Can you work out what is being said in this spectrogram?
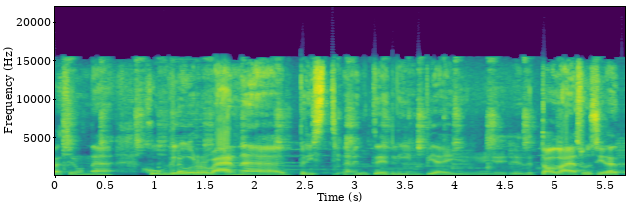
hacer una jungla urbana pristinamente limpia y, de toda la suciedad,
